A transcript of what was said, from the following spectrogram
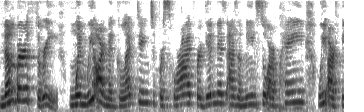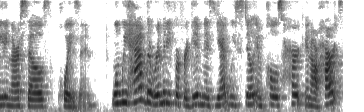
Number three, when we are neglecting to prescribe forgiveness as a means to our pain, we are feeding ourselves poison. When we have the remedy for forgiveness, yet we still impose hurt in our hearts,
